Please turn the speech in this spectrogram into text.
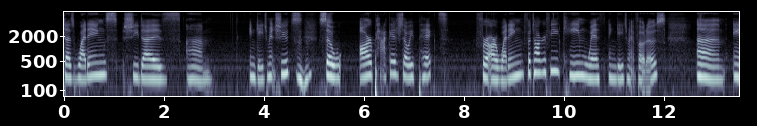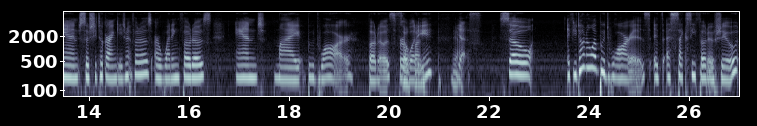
does weddings. She does um, engagement shoots. Mhm. So our package that we picked for our wedding photography came with engagement photos. Um, and so she took our engagement photos, our wedding photos, and my boudoir photos for So Woody. Yeah. Yes. So if you don't know what boudoir is, it's a sexy photo shoot.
